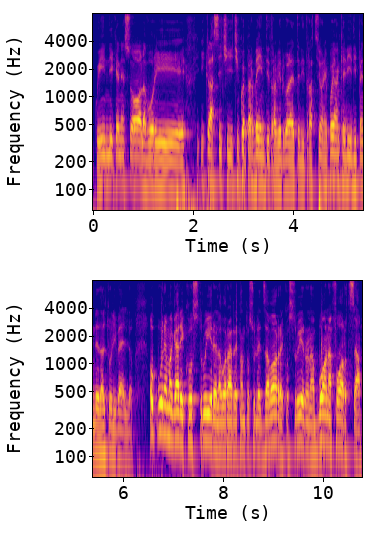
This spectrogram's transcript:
quindi che ne so, lavori i classici 5x20 tra virgolette di trazione, poi anche lì dipende dal tuo livello. Oppure magari costruire, lavorare tanto sulle zavorre, costruire una buona forza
